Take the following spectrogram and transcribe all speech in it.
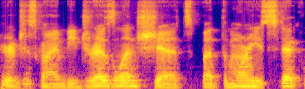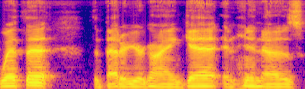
You're just going to be drizzling shits. But the more you stick with it, the better you're going to get. And who knows,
